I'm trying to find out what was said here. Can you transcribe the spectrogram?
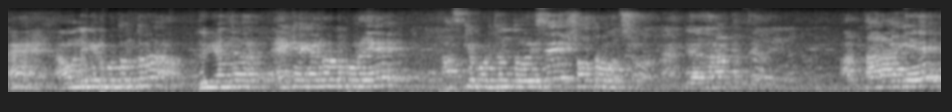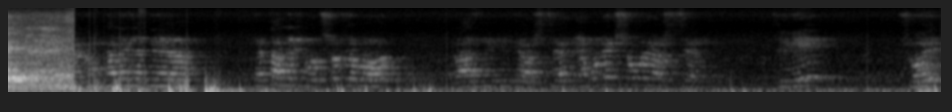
হ্যাঁ আওয়ামী লীগের প্রথম তো না দুই হাজার এক এগারোর পরে আজকে পর্যন্ত হয়েছে সতেরো বছর দুই হাজার থেকে। আর তার আগে তেতাল্লিশ বছর যাবৎ রাজনীতিতে আসছেন এমন এক সময় আসছেন যিনি শহীদ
